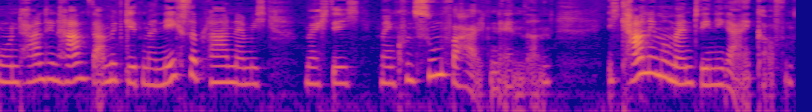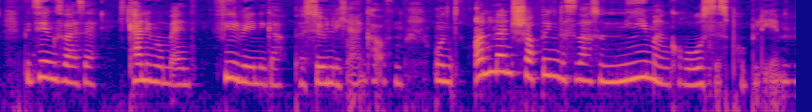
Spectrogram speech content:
Und Hand in Hand damit geht mein nächster Plan, nämlich möchte ich mein Konsumverhalten ändern. Ich kann im Moment weniger einkaufen, beziehungsweise ich kann im Moment viel weniger persönlich einkaufen. Und Online-Shopping, das war so nie mein großes Problem.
